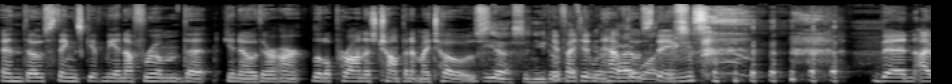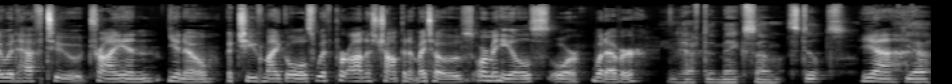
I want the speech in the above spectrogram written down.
And those things give me enough room that, you know, there aren't little piranhas chomping at my toes. Yes, and you don't if I didn't have those waters. things, then I would have to try and, you know, achieve my goals with piranhas chomping at my toes or my heels or whatever. You'd have to make some stilts. Yeah. Yeah.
